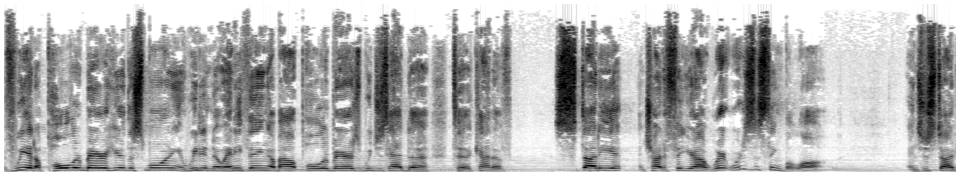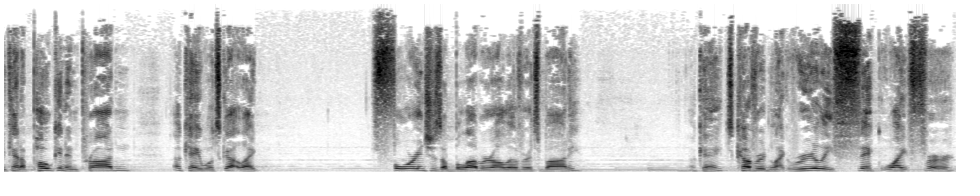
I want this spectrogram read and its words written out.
If we had a polar bear here this morning and we didn't know anything about polar bears, we just had to, to kind of study it and try to figure out where, where does this thing belong? And just started kind of poking and prodding. Okay, well, it's got like four inches of blubber all over its body. Okay, it's covered in like really thick white fur.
